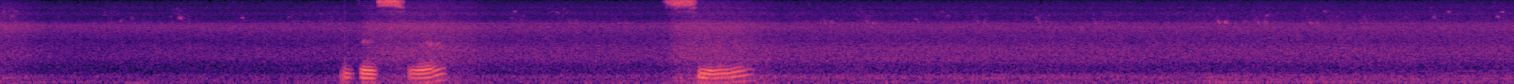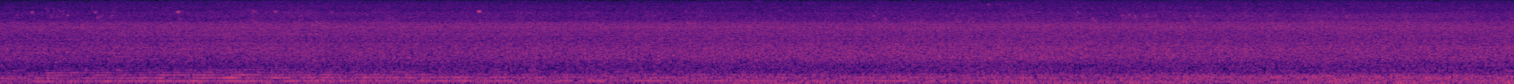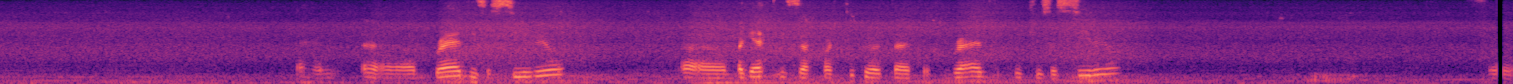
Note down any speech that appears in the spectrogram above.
dessert, cereal, and uh, bread is a cereal. Uh, baguette is a particular type of bread which is a cereal. So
